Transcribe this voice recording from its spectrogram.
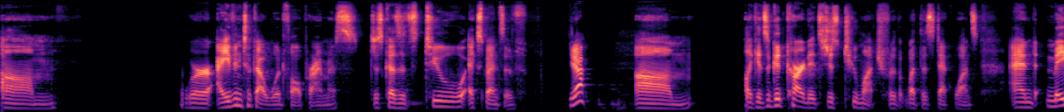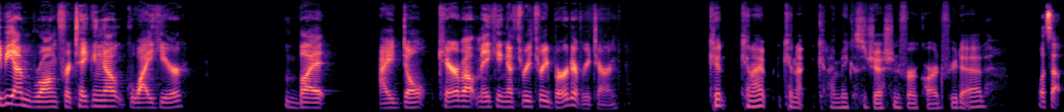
um, were I even took out Woodfall Primus just because it's too expensive. Yeah. Um, like it's a good card. It's just too much for the, what this deck wants. And maybe I'm wrong for taking out Gwaihir, but I don't care about making a three three bird every turn. Can can I can I can I make a suggestion for a card for you to add? What's up?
